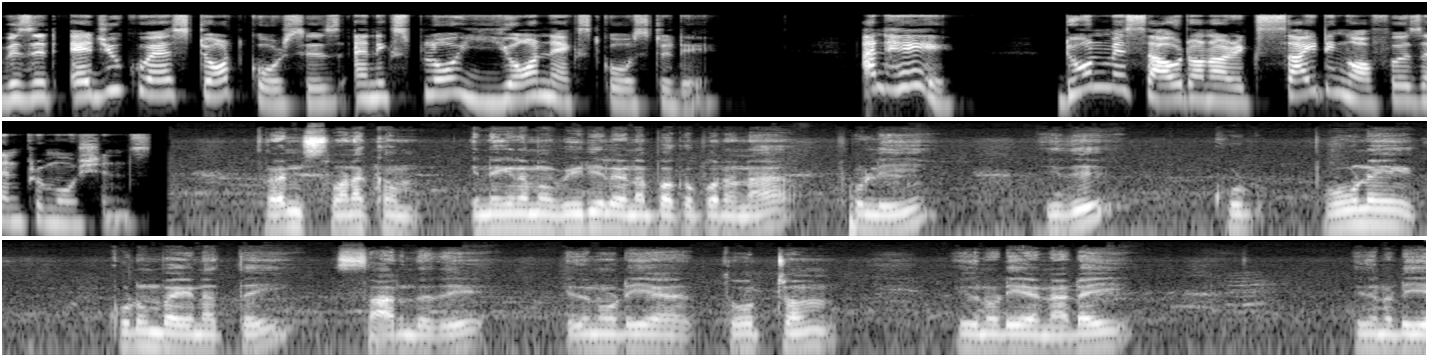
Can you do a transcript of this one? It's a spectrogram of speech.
Visit eduquest.courses and explore your next course today. And hey, don't miss out on our exciting offers and promotions. Friends வணக்கம் இன்றைக்கி நம்ம வீடியோவில் என்ன பார்க்க போகிறோன்னா புலி இது கு பூனை குடும்ப இனத்தை சார்ந்தது இதனுடைய தோற்றம் இதனுடைய நடை இதனுடைய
